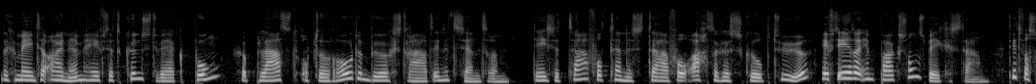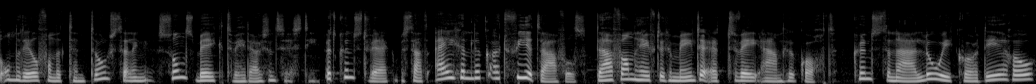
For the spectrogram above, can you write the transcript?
De gemeente Arnhem heeft het kunstwerk Pong geplaatst op de Rodenburgstraat in het centrum. Deze tafeltennistafelachtige sculptuur heeft eerder in Park Sonsbeek gestaan. Dit was onderdeel van de tentoonstelling Sonsbeek 2016. Het kunstwerk bestaat eigenlijk uit vier tafels. Daarvan heeft de gemeente er twee aangekocht. Kunstenaar Louis Cordero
